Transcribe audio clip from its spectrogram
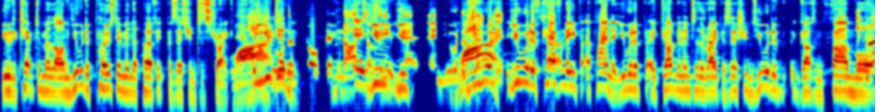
You would have kept him along. You would have posed him in the perfect position to strike. Why? But you You You would have didn't. told him not Uh, to you- leave you- yet, and you would have. You would, you would have carefully p- planned it. You would have uh, gotten him into the right positions. You would have gotten far more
